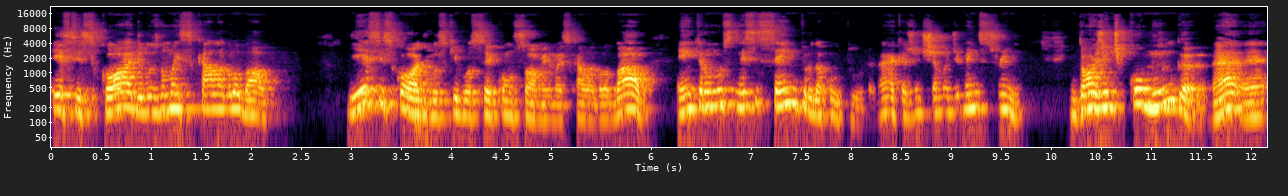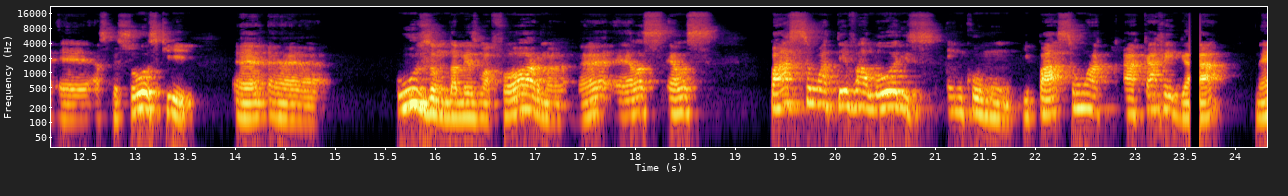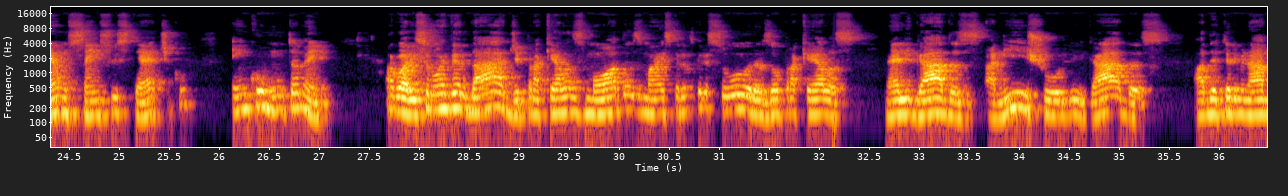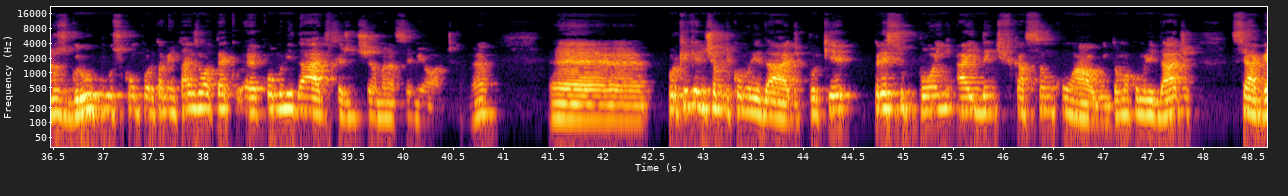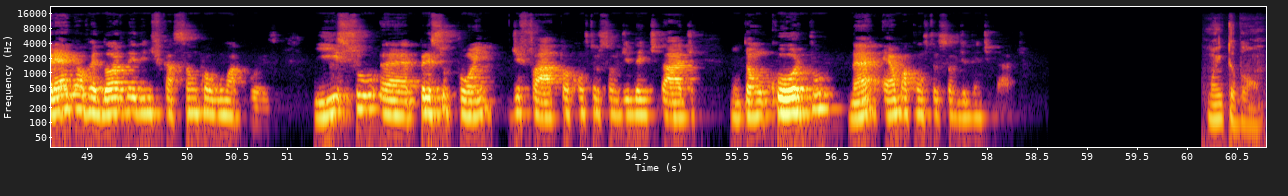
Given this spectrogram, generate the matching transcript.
esses códigos numa escala global. E esses códigos que você consome numa escala global entram no, nesse centro da cultura, né, que a gente chama de mainstream. Então a gente comunga, né, é, é, as pessoas que é, é usam da mesma forma, né, elas, elas passam a ter valores em comum e passam a, a carregar né, um senso estético em comum também. Agora, isso não é verdade para aquelas modas mais transgressoras ou para aquelas né, ligadas a nicho, ou ligadas a determinados grupos comportamentais ou até é, comunidades, que a gente chama na semiótica. Né? É, por que, que a gente chama de comunidade? Porque pressupõe a identificação com algo. Então, uma comunidade se agrega ao redor da identificação com alguma coisa. E isso é, pressupõe, de fato, a construção de identidade então, o corpo né, é uma construção de identidade. Muito bom.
